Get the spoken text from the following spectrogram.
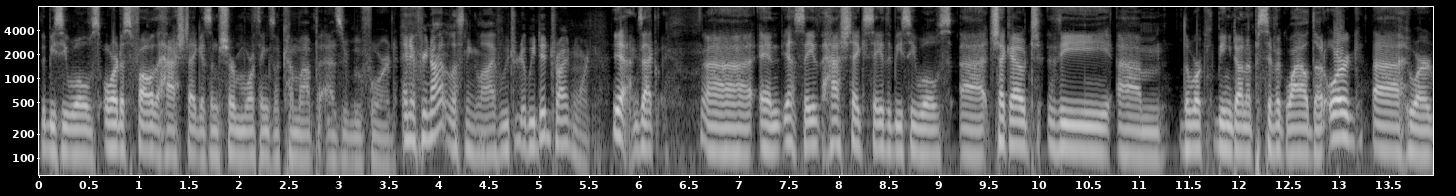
the BC Wolves, or just follow the hashtag, as I'm sure more things will come up as we move forward. And if you're not listening live, we, tr- we did try and warn you. Yeah, exactly. Uh, and yeah, save hashtag save the BC Wolves. Uh, check out the um, the work being done at PacificWild.org, uh, who are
